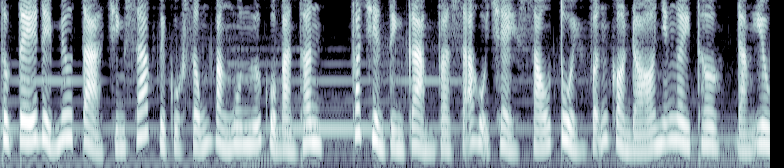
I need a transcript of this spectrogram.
thực tế để miêu tả chính xác về cuộc sống bằng ngôn ngữ của bản thân, phát triển tình cảm và xã hội trẻ 6 tuổi vẫn còn đó những ngây thơ, đáng yêu.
